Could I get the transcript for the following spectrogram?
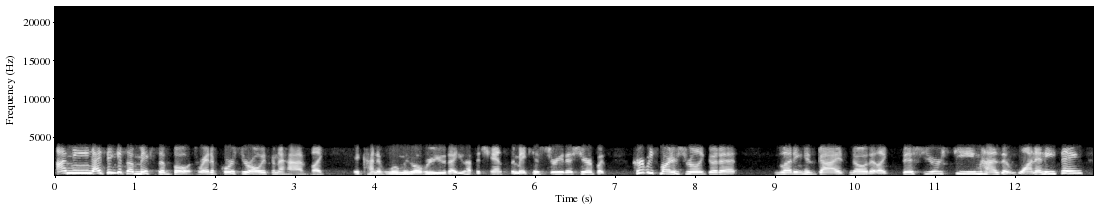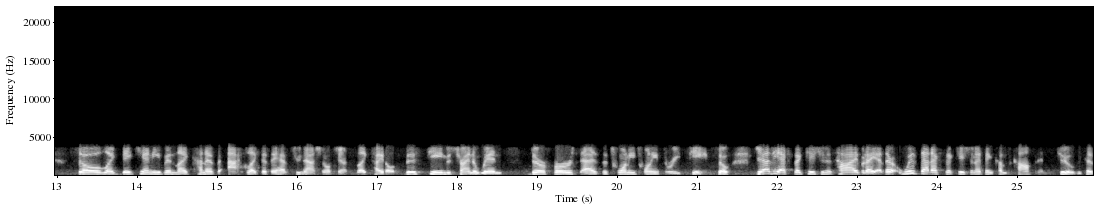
I mean, I think it's a mix of both, right? Of course, you're always going to have like it kind of looming over you that you have the chance to make history this year. But Kirby Smart is really good at letting his guys know that like this year's team hasn't won anything, so like they can't even like kind of act like that they have two national champs like titles. This team is trying to win their first as the 2023 team. So yeah, the expectation is high, but I there, with that expectation, I think comes confidence too because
